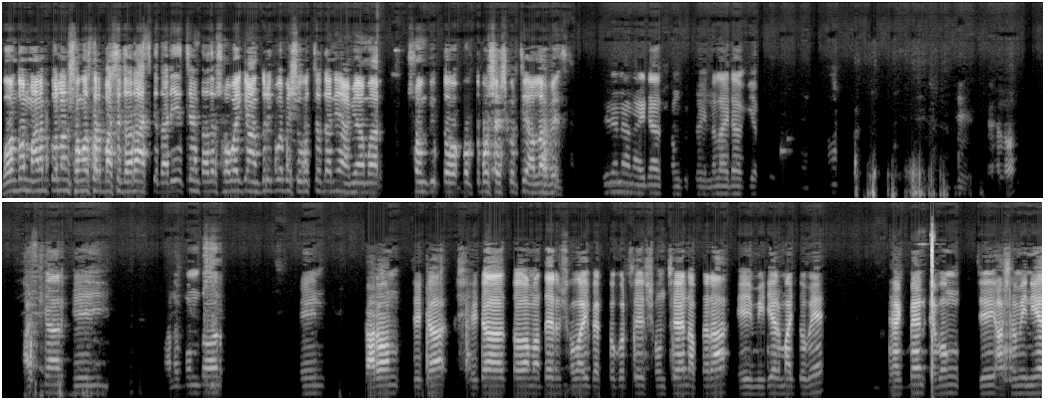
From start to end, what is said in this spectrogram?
বন্ধন মানব কল্যাণ সংস্থার পাশে যারা আজকে দাঁড়িয়েছেন তাদের সবাইকে আন্তরিকভাবে শুভেচ্ছা জানিয়ে আমি আমার সংক্ষিপ্ত বক্তব্য শেষ করছি। আল্লাহ হাফেজ। না না এটা সংযুক্ত না এটা ইয়ে আজকের এই মানববন্ধন মেইন কারণ যেটা সেটা তো আমাদের সবাই ব্যক্ত করছে শুনছেন আপনারা এই মিডিয়ার মাধ্যমে। দেখবেন এবং যে আসামি নিয়ে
